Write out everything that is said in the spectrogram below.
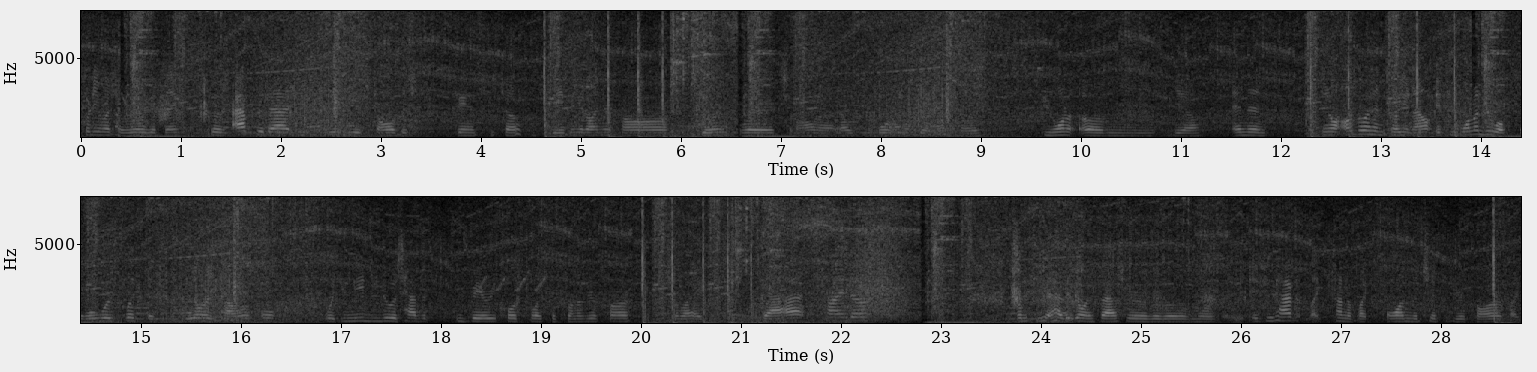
pretty much a really good thing because after that you can really install this fancy stuff, keeping it on your car, doing flicks and all that. That was important to get on cars. You want to, um, yeah. And then, you know, I'll go ahead and tell you now, if you want to do a forward flick that's really powerful, what you need to do is have it very close to like the front of your car, like that kind of. But if you have it going faster, a little more. If you have it like kind of like on the tip of your car, like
